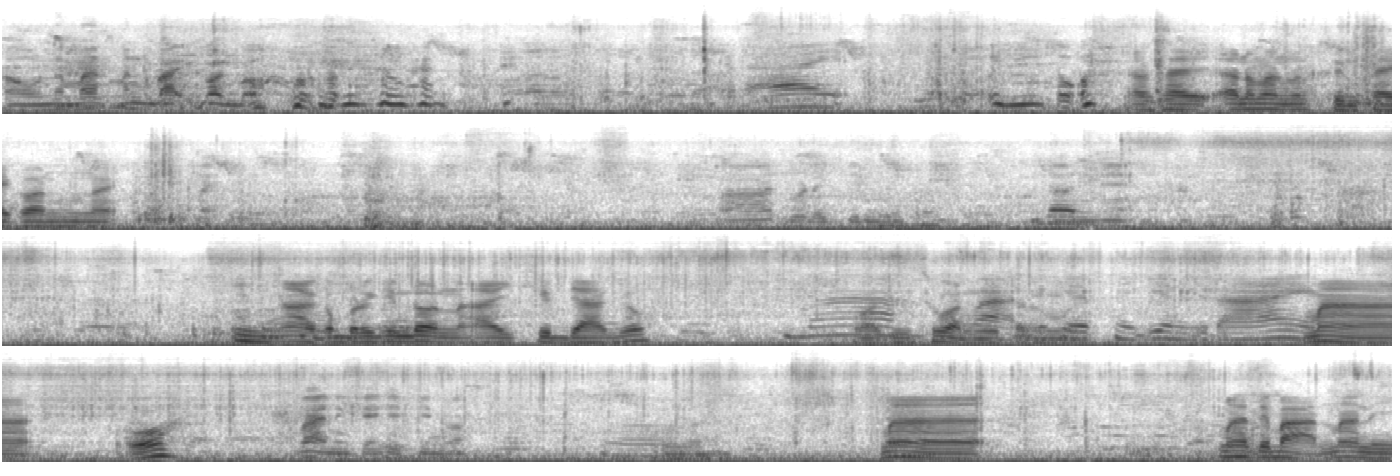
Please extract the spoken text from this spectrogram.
เอาน้ำมันมัน ใบก่อนบ่ก็ได้อุ้ยตัวเอาใส่เอาน้ำมันมันขึ้นใส่ก่อนหน่อยปาบ่ได้กินโดนนี่อืมอ้าก็บ่ได้กินโดนไอ้ายคิดยากอยู่ ว่าสิชวนนี่ว่าจะละมื้อเฮ็ดให้เย็นอยู่ได้มาโอ้บ้านหนี่งแกเฮ็ดกินบ่มามาแต่บานมานี่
